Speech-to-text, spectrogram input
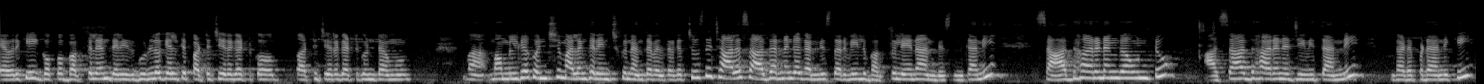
ఎవరికి గొప్ప భక్తులని తెలియదు. గుడిలోకి వెళ్తే పట్టు చీర కట్టుకో పట్టు చీర కట్టుకుంటాము. మా- మామూలుగా కొంచెం అలంకరించుకుని అంతా వెళ్తారు కదా. చూస్తే చాలా సాధారణంగా కనిపిస్తారు. వీళ్ళు భక్తులేనా అనిపిస్తుంది. కానీ సాధారణంగా ఉంటూ అసాధారణ జీవితాన్ని గడపడానికి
